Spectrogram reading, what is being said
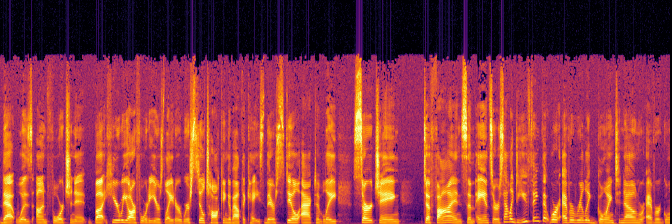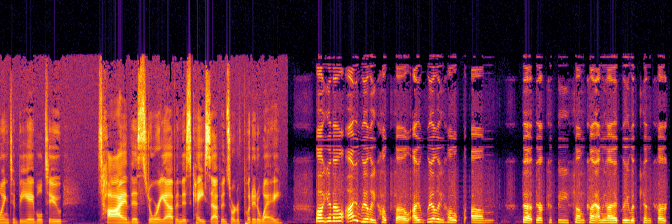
that was unfortunate. But here we are 40 years later. We're still talking about the case. They're still actively searching to find some answers. Sally, do you think that we're ever really going to know and we're ever going to be able to tie this story up and this case up and sort of put it away? Well, you know, I really hope so. I really hope um, that there could be some kind. I mean, I agree with Ken Kurtz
